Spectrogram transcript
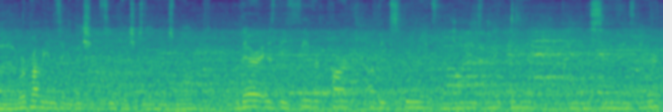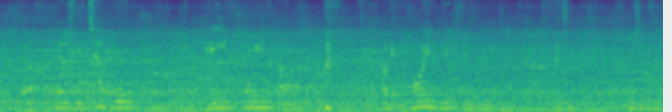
Uh, we're probably going to take a picture, a few pictures there as well. There is the favorite part of the experience, the lines right there, and the signs there. That is the temple, uh, okay. That's it. Those are the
